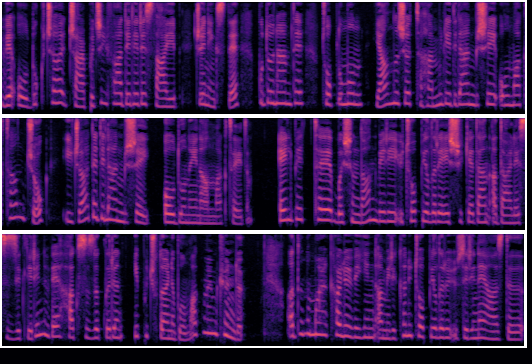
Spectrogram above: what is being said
ve oldukça çarpıcı ifadelere sahip Jennings de bu dönemde toplumun yalnızca tahammül edilen bir şey olmaktan çok icat edilen bir şey olduğuna inanmaktaydım. Elbette başından beri ütopyalara eşlik eden adaletsizliklerin ve haksızlıkların ipuçlarını bulmak mümkündü. Adını Mark Holloway'in Amerikan Ütopyaları üzerine yazdığı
